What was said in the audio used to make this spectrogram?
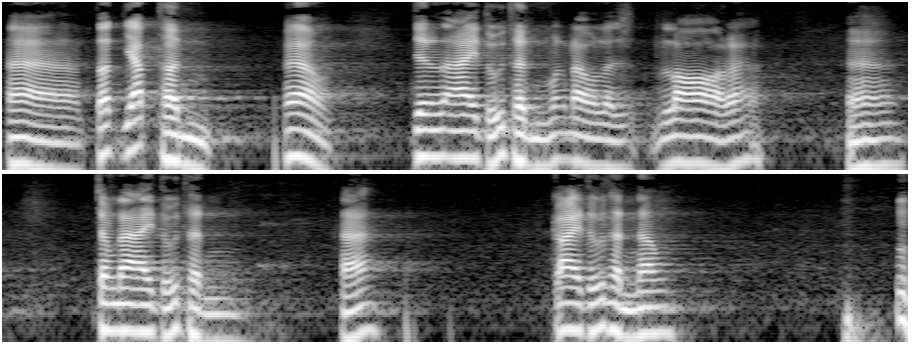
À tết giáp thìn, phải không? Cho nên ai tuổi thìn bắt đầu là lo đó. À. trong đây ai tuổi thìn? Hả? Có ai tuổi thìn không?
